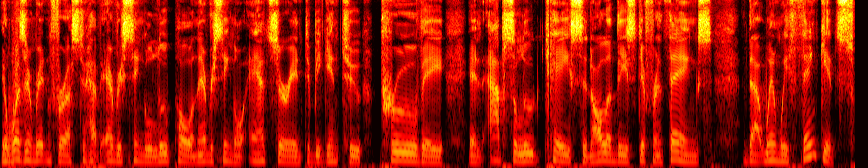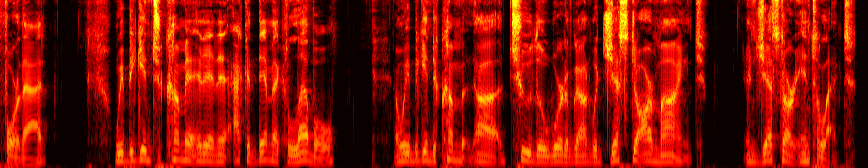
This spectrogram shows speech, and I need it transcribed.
It wasn't written for us to have every single loophole and every single answer and to begin to prove a an absolute case and all of these different things that when we think it's for that, we begin to come at an academic level and we begin to come uh, to the Word of God with just our mind and just our intellect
